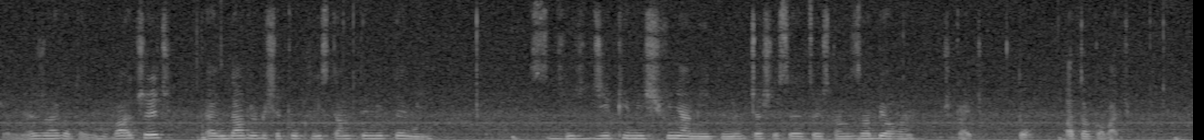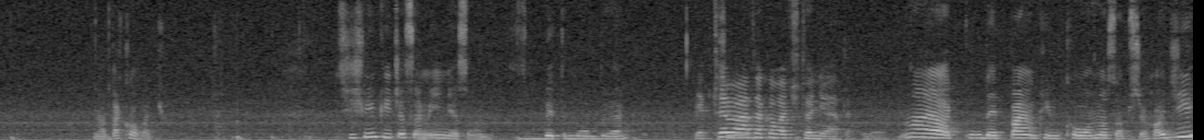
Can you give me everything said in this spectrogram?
żołnierze, gotowi walczyć. Ja im dam, żeby się tłukli z tamtymi tymi. Z, dzi- dzikimi świniami i tymi, chociaż ja sobie coś tam zabiorę. Czekajcie, tu, atakować. No, atakować. Ci świnki czasami nie są zbyt mądre. Jak trzeba atakować, to nie atakuje. No jak kurde pająk im koło nosa przechodzi,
